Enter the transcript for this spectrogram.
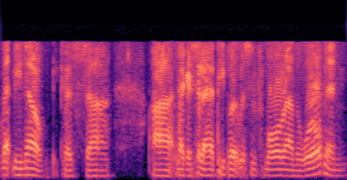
Let me know because uh, uh, like I said, I had people that listen from all around the world, and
